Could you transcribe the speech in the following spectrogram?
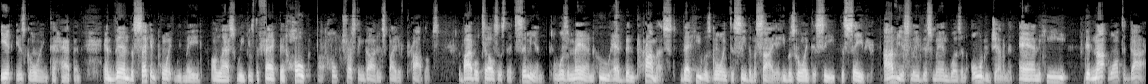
it is going to happen. And then the second point we made on last week is the fact that hope, uh, hope trusting God in spite of problems. The Bible tells us that Simeon was a man who had been promised that he was going to see the Messiah. He was going to see the Savior. Obviously, this man was an older gentleman and he did not want to die.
